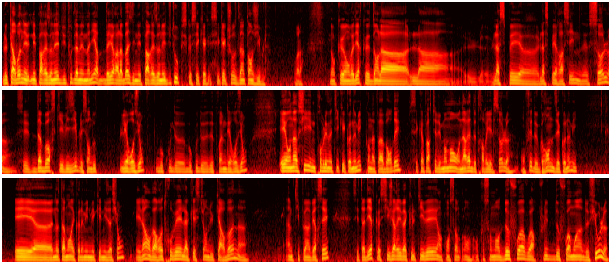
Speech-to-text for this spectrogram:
le carbone n'est pas raisonné du tout de la même manière. D'ailleurs, à la base, il n'est pas raisonné du tout, puisque c'est quelque chose d'intangible. Donc euh, on va dire que dans l'aspect euh, racine, sol, c'est d'abord ce qui est visible et sans doute l'érosion, beaucoup de problèmes d'érosion. Et on a aussi une problématique économique qu'on n'a pas abordée, c'est qu'à partir du moment où on arrête de travailler le sol, on fait de grandes économies, et euh, notamment économie de mécanisation. Et là, on va retrouver la question du carbone un petit peu inversée, c'est-à-dire que si j'arrive à cultiver en, consommant deux fois, voire plus de deux fois moins de fuel,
